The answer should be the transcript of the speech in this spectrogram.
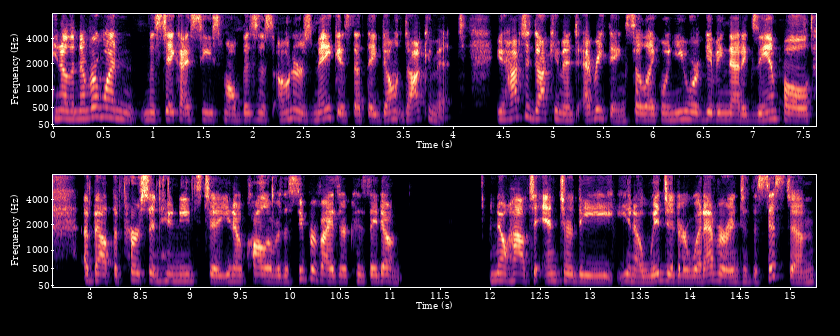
you know the number one mistake i see small business owners make is that they don't document. You have to document everything. So like when you were giving that example about the person who needs to you know call over the supervisor because they don't know how to enter the you know widget or whatever into the system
